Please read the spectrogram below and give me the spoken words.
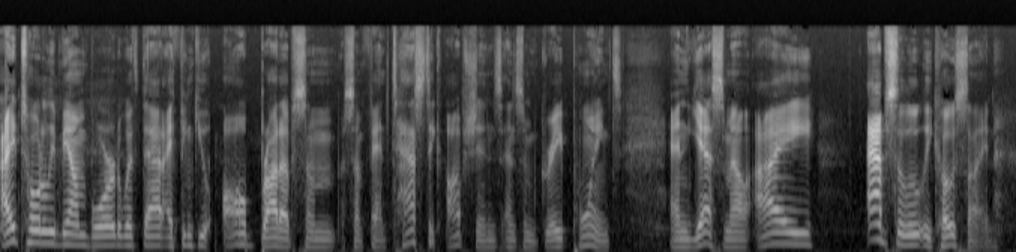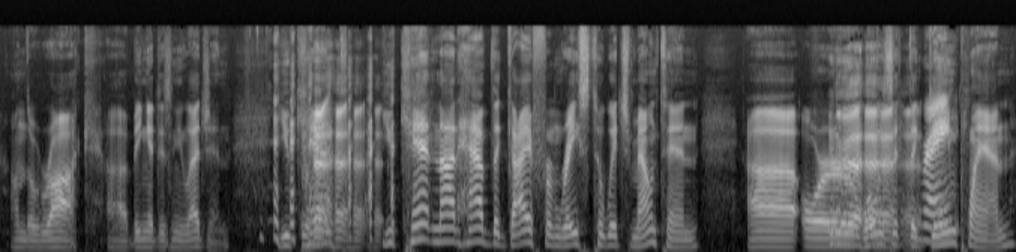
I totally be on board with that. I think you all brought up some some fantastic options and some great points. And yes, Mel, I absolutely co-sign on The Rock uh, being a Disney legend. You can't you can't not have the guy from Race to Witch Mountain, uh, or what was it, the Right. game plan?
